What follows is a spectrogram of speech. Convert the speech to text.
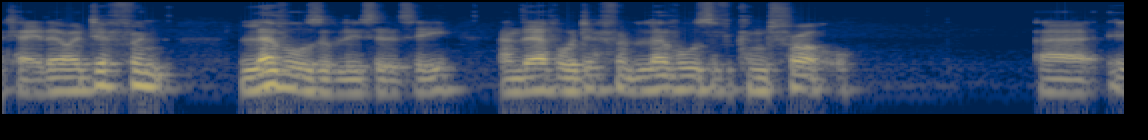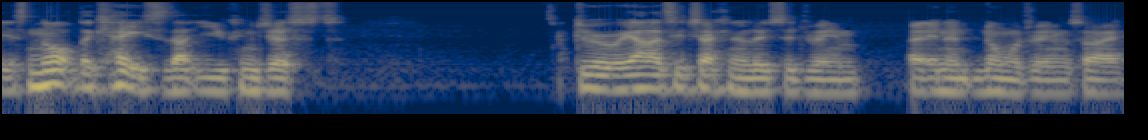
Okay, there are different levels of lucidity and therefore different levels of control. Uh, it's not the case that you can just do a reality check in a lucid dream uh, in a normal dream, sorry,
